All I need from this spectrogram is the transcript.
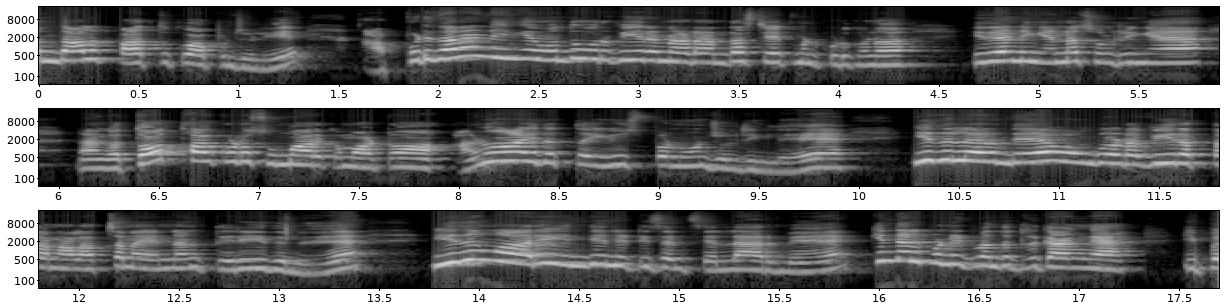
வந்தாலும் பார்த்துக்கோ அப்படின்னு சொல்லி அப்படி தானே நீங்கள் வந்து ஒரு வீர நாடாக இருந்தால் ஸ்டேட்மெண்ட் கொடுக்கணும்? இதே நீங்கள் என்ன சொல்கிறீங்க நாங்கள் தோத்தா கூட சும்மா இருக்க மாட்டோம். அணு ஆயுதத்தை யூஸ் பண்ணுவோம்னு சொல்கிறீங்களே இதுல இருந்தே உங்களோட வீரத்தான லட்சணம் என்னன்னு தெரியுதுன்னு இது மாதிரி இந்தியன் நெட்டிசன்ஸ் எல்லாருமே கிண்டல் பண்ணிட்டு வந்துட்டு இருக்காங்க. இப்போ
